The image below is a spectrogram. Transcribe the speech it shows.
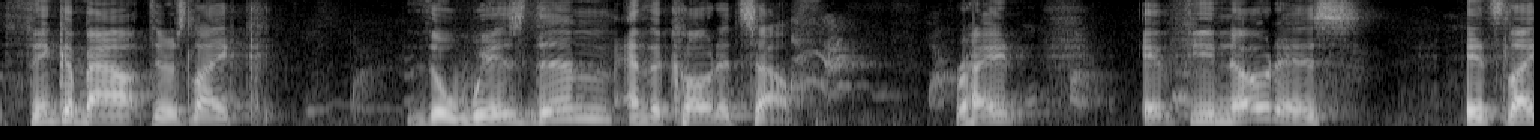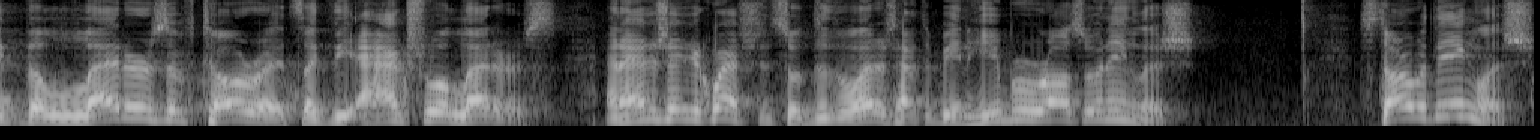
think about there's like the wisdom and the code itself, right? If you notice, it's like the letters of Torah. It's like the actual letters. And I understand your question. So, do the letters have to be in Hebrew or also in English? Start with the English.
